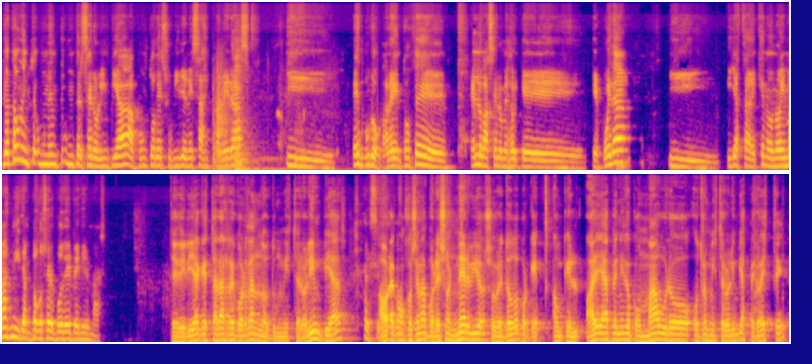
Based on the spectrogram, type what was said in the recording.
yo, estaba un, un, tercer Olimpia a punto de subir en esas escaleras y es duro, ¿vale? Entonces, él lo va a hacer lo mejor que, que pueda y, y, ya está. Es que no, no hay más ni tampoco se le puede pedir más. Te diría que estarás recordando tus Mister Olimpias, ahora con Josema, por esos nervios, sobre todo, porque aunque hayas venido con Mauro, otros Mister Olimpias, pero este,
